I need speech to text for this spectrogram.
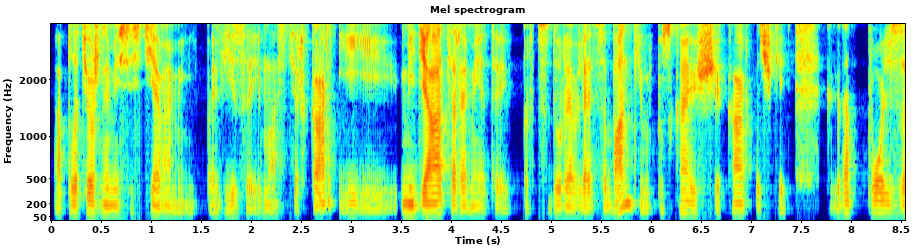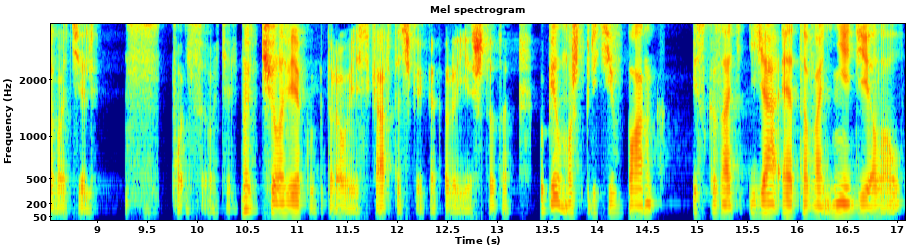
а, платежными системами по Visa и MasterCard. И медиаторами этой процедуры являются банки, выпускающие карточки. Когда пользователь пользователь, ну, человек, у которого есть карточка, который есть что-то купил, может прийти в банк и сказать, я этого не делал,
